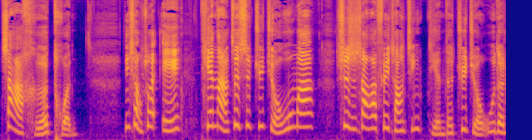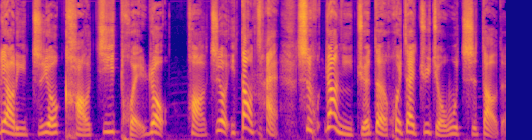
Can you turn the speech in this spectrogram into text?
炸河豚？你想说，诶，天哪，这是居酒屋吗？事实上，它非常经典的居酒屋的料理只有烤鸡腿肉，哈，只有一道菜是让你觉得会在居酒屋吃到的。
